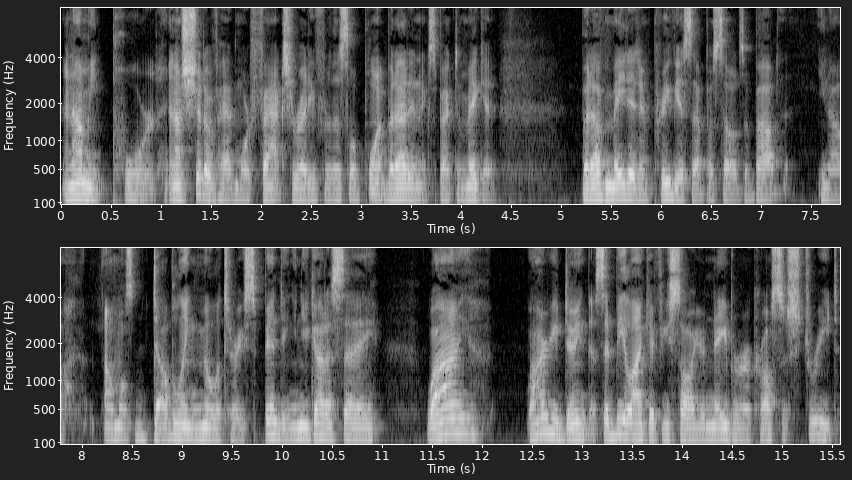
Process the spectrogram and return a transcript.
And I mean poured. And I should have had more facts ready for this whole point, but I didn't expect to make it. But I've made it in previous episodes about, you know, almost doubling military spending and you got to say, why why are you doing this? It'd be like if you saw your neighbor across the street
